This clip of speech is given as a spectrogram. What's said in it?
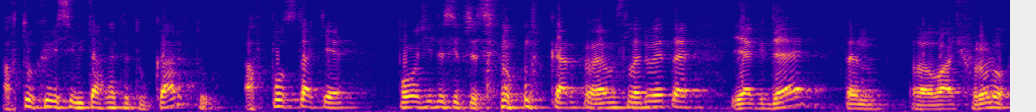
a v tu chvíli si vytáhnete tu kartu a v podstatě položíte si před sebou tu kartu a sledujete, jak jde ten uh, váš Frodo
